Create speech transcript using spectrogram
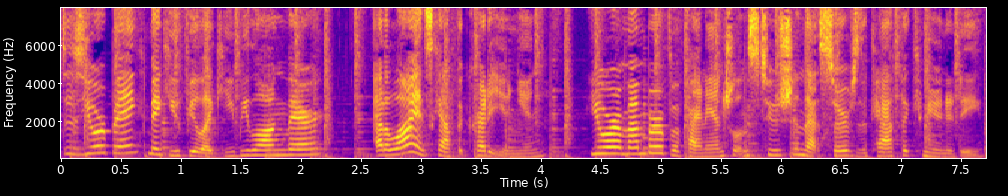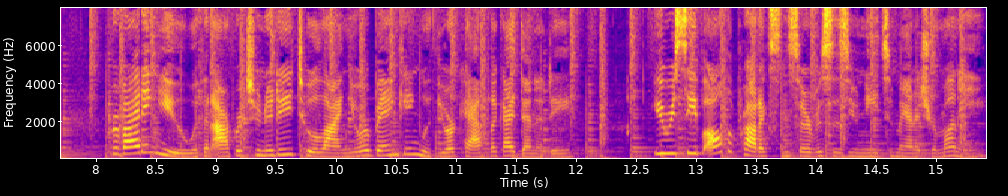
Does your bank make you feel like you belong there? At Alliance Catholic Credit Union, you are a member of a financial institution that serves the Catholic community, providing you with an opportunity to align your banking with your Catholic identity. You receive all the products and services you need to manage your money,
